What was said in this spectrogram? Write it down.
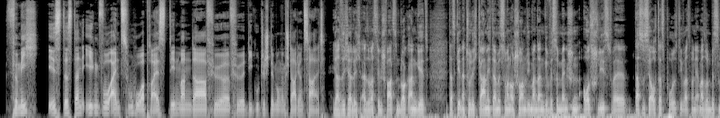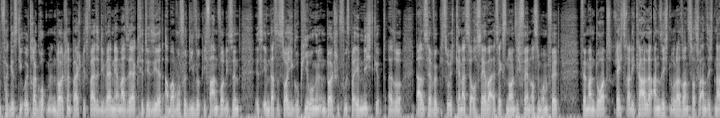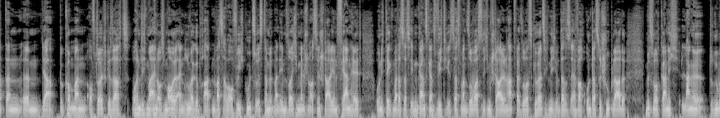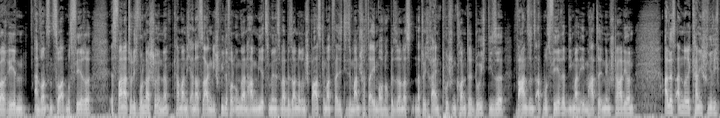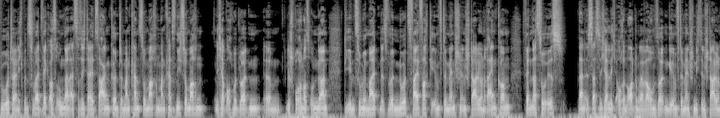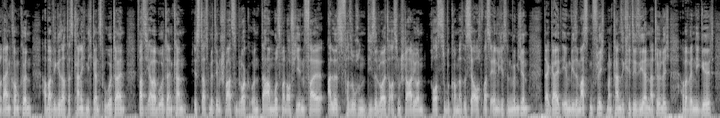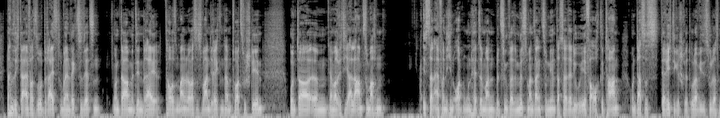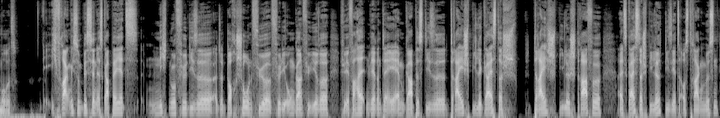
Für mich ist es dann irgendwo ein zu hoher Preis, den man da für, für die gute Stimmung im Stadion zahlt. Ja, sicherlich. Also was den schwarzen Block angeht, das geht natürlich gar nicht. Da müsste man auch schauen, wie man dann gewisse Menschen ausschließt, weil das ist ja auch das Positive, was man ja immer so ein bisschen vergisst. Die Ultragruppen in Deutschland beispielsweise, die werden ja immer sehr kritisiert. Aber wofür die wirklich verantwortlich sind, ist eben, dass es solche Gruppierungen im deutschen Fußball eben nicht gibt. Also da ist es ja wirklich so, ich kenne das ja auch selber als 96-Fan aus dem Umfeld. Wenn man dort rechtsradikale Ansichten oder sonst was für Ansichten hat, dann ähm, ja, bekommt man auf Deutsch gesagt ordentlich mal einen aus dem Maul, einen rübergebraten, was aber auch wirklich gut so ist, damit man eben solche Menschen aus den Stadien fernhält. Und ich denke mal, dass das eben ganz, ganz wichtig ist, dass man sowas nicht im Stadion hat, weil sowas gehört sich nicht und das ist einfach unterste Schublade. Müssen wir auch gar nicht lange drüber reden. Ansonsten zur Atmosphäre. Es war natürlich wunderschön, ne? Kann man nicht anders sagen. Die Spiele von Ungarn haben mir zumindest immer besonderen Spaß gemacht, weil sich diese Mannschaft da eben auch noch besonders natürlich reinpushen konnte durch diese Wahnsinnsatmosphäre, die man eben hatte in dem Stadion. Alles andere kann ich schwierig beurteilen. Ich bin zu weit weg aus Ungarn, als dass ich da jetzt sagen könnte, man kann es so machen, man kann es nicht so machen. Ich habe auch mit Leuten ähm, gesprochen aus Ungarn, die eben zu mir meinten, es würden nur zweifach geimpfte Menschen ins Stadion reinkommen. Wenn das so ist, dann ist das sicherlich auch in Ordnung, weil warum sollten geimpfte Menschen nicht ins Stadion reinkommen können? Aber wie gesagt, das kann ich nicht ganz beurteilen. Was ich aber beurteilen kann, ist das mit dem schwarzen Block und da muss man auf jeden Fall alles versuchen, diese Leute aus dem Stadion rauszubekommen. Das ist ja auch was ähnliches in München. Da galt eben diese Maskenpflicht. Man kann sie kritisieren, natürlich, aber wenn die gilt, dann sich da einfach so dreist drüber hinwegzusetzen und da mit den 3000 Mann oder was es waren, direkt hinterm Tor zu stehen und da ähm, ja mal richtig Alarm zu machen, ist dann einfach nicht in Ordnung und hätte man, beziehungsweise müsste man sanktionieren, das hat ja die UEFA auch getan und das ist der richtige Schritt. Oder wie siehst du das, Moritz? ich frage mich so ein bisschen, es gab ja jetzt nicht nur für diese, also doch schon für, für die Ungarn, für ihre, für ihr Verhalten während der EM, gab es diese drei Spiele Geister, drei Spiele Strafe als Geisterspiele, die sie jetzt austragen müssen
